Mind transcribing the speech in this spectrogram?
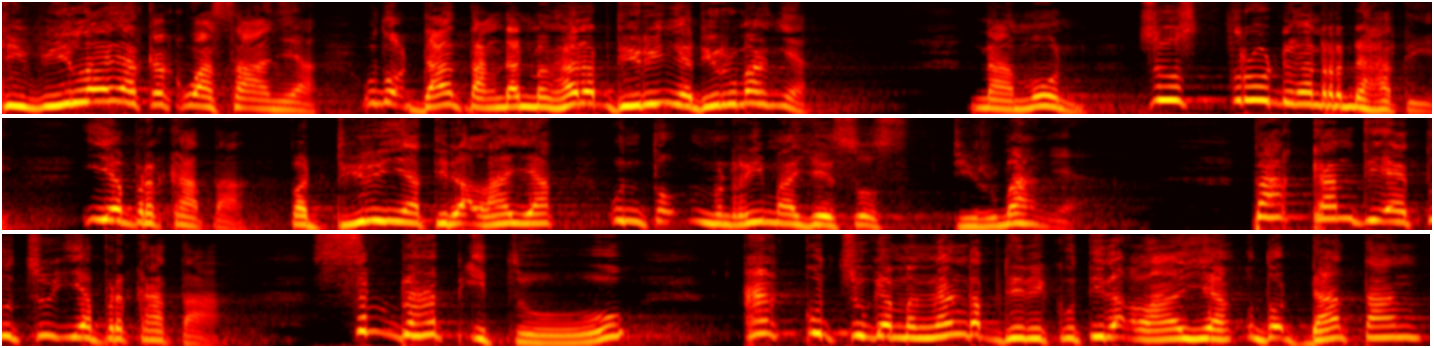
di wilayah kekuasaannya untuk datang dan menghadap dirinya di rumahnya. Namun, justru dengan rendah hati, ia berkata bahwa dirinya tidak layak untuk menerima Yesus di rumahnya. Bahkan di ayat 7 ia berkata, sebab itu aku juga menganggap diriku tidak layak untuk datang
